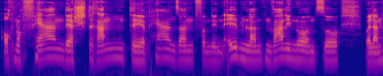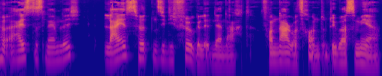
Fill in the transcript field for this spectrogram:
auch noch fern der Strand, der Perlensand von den Elbenlanden, Valinor und so, weil dann heißt es nämlich, leis hörten sie die Vögel in der Nacht, von Nagothrond und übers Meer.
